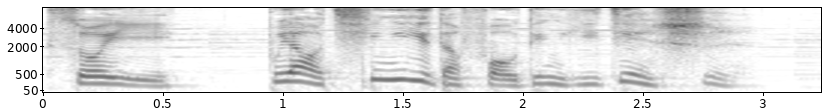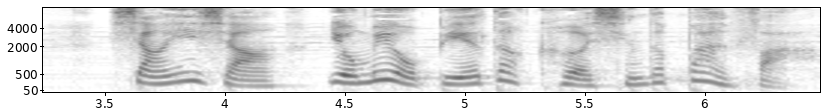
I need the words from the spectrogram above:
所以，不要轻易的否定一件事，想一想有没有别的可行的办法。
